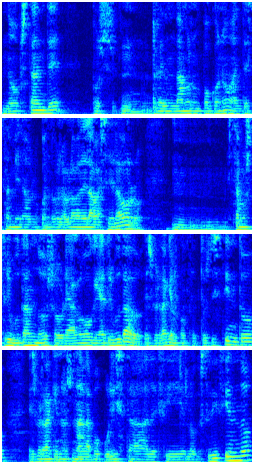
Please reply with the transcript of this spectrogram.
No obstante, pues mm, redundamos un poco, ¿no? Antes también cuando os hablaba de la base del ahorro, mm, estamos tributando sobre algo que ya tributado. Es verdad que el concepto es distinto, es verdad que no es nada populista decir lo que estoy diciendo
